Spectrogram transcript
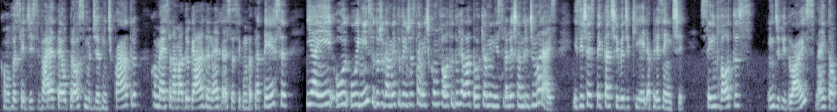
como você disse, vai até o próximo dia 24, começa na madrugada, né, dessa segunda para terça. E aí, o, o início do julgamento vem justamente com o voto do relator, que é o ministro Alexandre de Moraes. Existe a expectativa de que ele apresente 100 votos individuais, né? Então,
